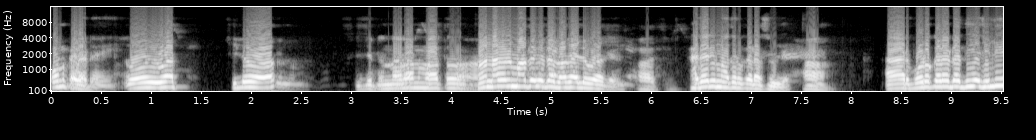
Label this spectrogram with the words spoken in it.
কোন কাড়াটাই ওই ছিল যেটা নারায়ণ মাহাতো হ্যাঁ নারায়ণ মাধব যেটা ভাগাইলো আগে। আচ্ছা হাজারি মাধব কাটার সঙ্গে। হ্যাঁ। আর বড় কাটাটা দিয়েছিলি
